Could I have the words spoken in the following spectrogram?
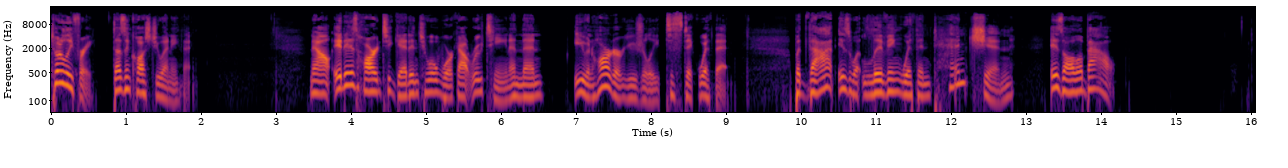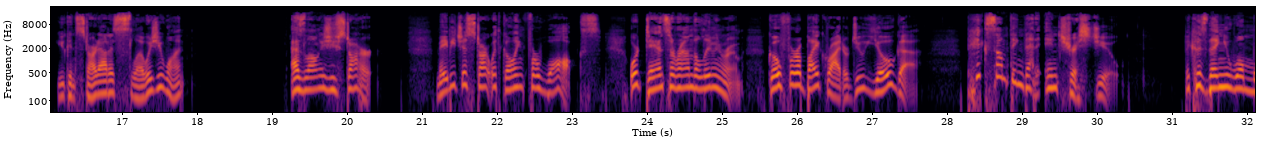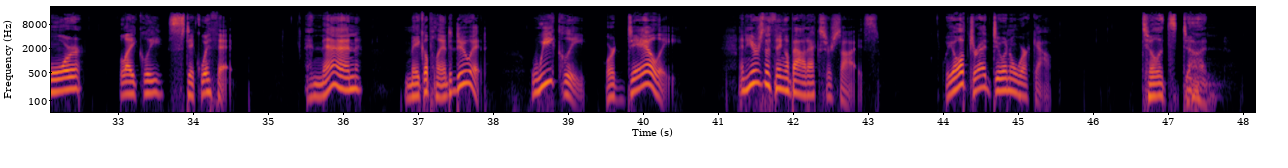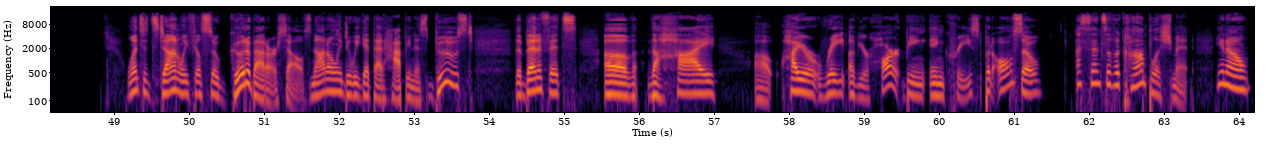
Totally free. Doesn't cost you anything. Now, it is hard to get into a workout routine and then even harder, usually, to stick with it. But that is what living with intention is all about. You can start out as slow as you want, as long as you start. Maybe just start with going for walks or dance around the living room, go for a bike ride or do yoga. Pick something that interests you because then you will more likely stick with it. And then make a plan to do it weekly or daily. And here's the thing about exercise we all dread doing a workout till it's done. Once it's done, we feel so good about ourselves. Not only do we get that happiness boost, the benefits of the high, uh, higher rate of your heart being increased, but also a sense of accomplishment. You know,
